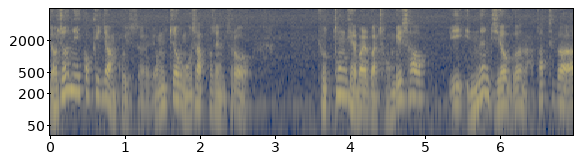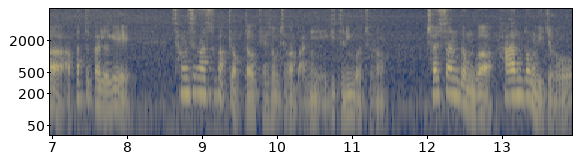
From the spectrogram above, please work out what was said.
여전히 꺾이지 않고 있어요. 0.54%로 교통개발과 정비 사업이 있는 지역은 아파트가 아파트 가격이 상승할 수밖에 없다고 계속 제가 많이 얘기 드린 것처럼 철산동과 하안동 위주로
